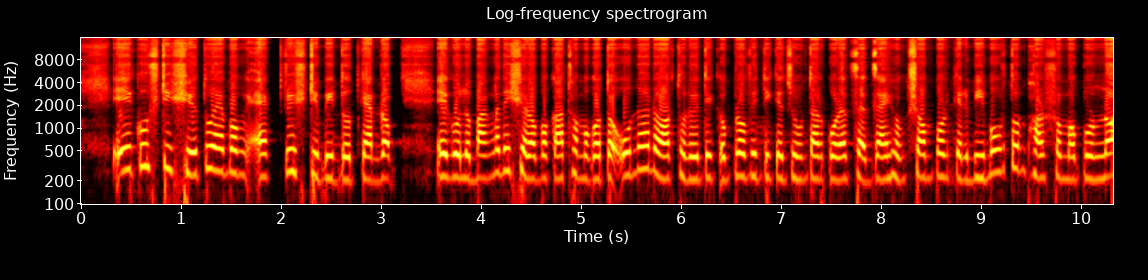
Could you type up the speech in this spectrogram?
একুশটি সেতু এবং একত্রিশটি বিদ্যুৎ কেন্দ্র। এগুলো বাংলাদেশের অবকাঠামোগত উন্নয়ন অর্থনৈতিক প্রবৃদ্ধিকে জোরদার করেছে। যাই হোক, সম্পর্কের বিবর্তন ভারসাম্যপূর্ণ,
